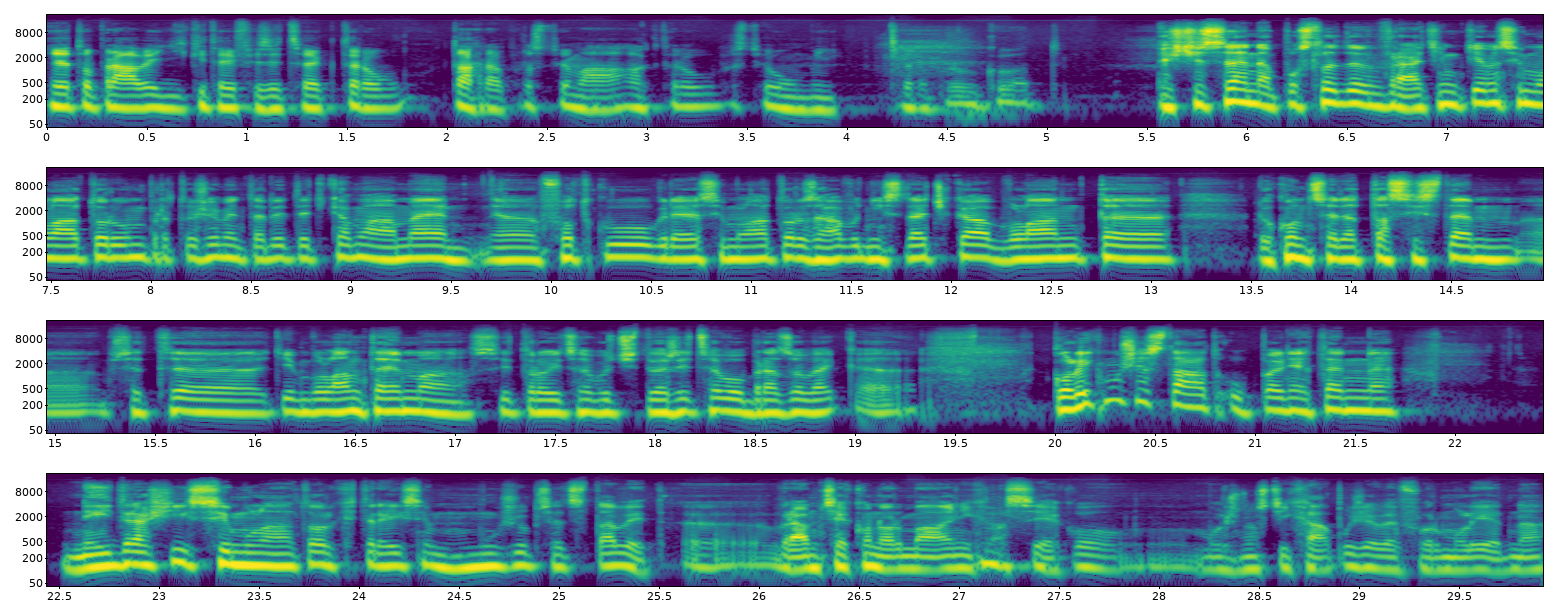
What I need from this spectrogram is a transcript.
je to právě díky té fyzice, kterou ta hra prostě má a kterou prostě umí reprodukovat. Ještě se naposled vrátím k těm simulátorům, protože my tady teďka máme eh, fotku, kde je simulátor závodní sedačka, volant, eh, dokonce data systém eh, před tím volantem, asi trojice nebo čtveřice obrazovek. Kolik může stát úplně ten nejdražší simulátor, který si můžu představit. Eh, v rámci jako normálních hmm. asi jako možností chápu, že ve Formuli 1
